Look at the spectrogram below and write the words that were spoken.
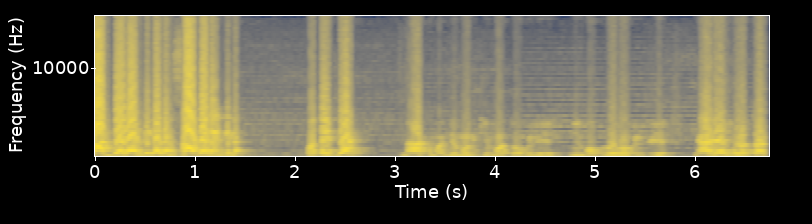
ಸಾಧ್ಯ ಆಗಂಗಿಲ್ಲ ಅಂದ್ರೆ ಸಾಧ್ಯ ಆಗಂಗಿಲ್ಲ. ಗೊತ್ತೈತ್ಲ ನಾಲ್ಕು ಮಂದಿ ಮುಂದ್ ಕಿಮ್ಮತ್ ಹೋಗ್ಲಿ ನಿಮ್ ಒಬ್ರು ಹೋಗ್ಲಿ. ನ್ಯಾಯ ಹೇಳ್ತಾರ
